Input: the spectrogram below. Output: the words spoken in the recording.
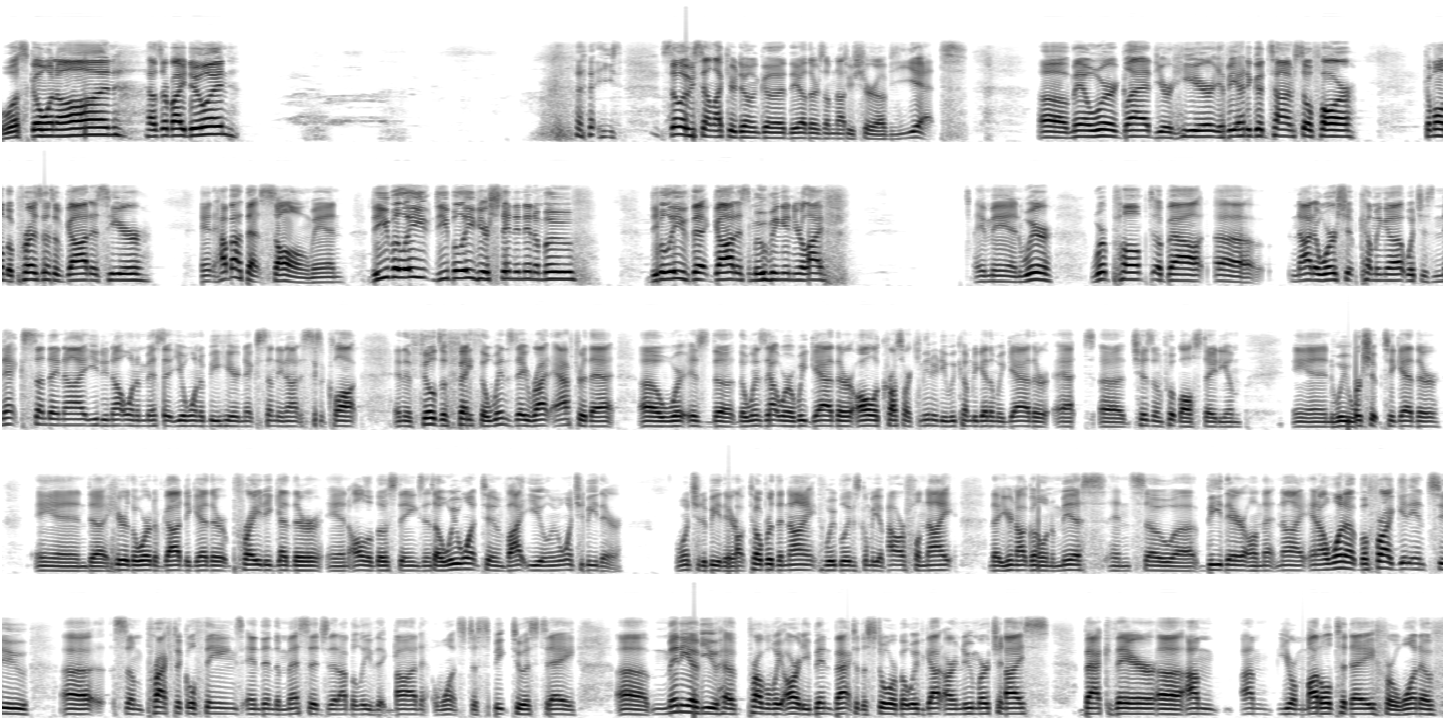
What's going on? How's everybody doing? Some of you sound like you're doing good. The others, I'm not too sure of yet. Uh, man, we're glad you're here. Have you had a good time so far? Come on, the presence of God is here. And how about that song, man? Do you believe? Do you believe you're standing in a move? Do you believe that God is moving in your life? Amen. We're we're pumped about uh, night of worship coming up, which is next Sunday night. You do not want to miss it. You'll want to be here next Sunday night at six o'clock, and then Fields of Faith the Wednesday right after that, uh, where is the the Wednesday night where we gather all across our community. We come together and we gather at uh, Chisholm Football Stadium, and we worship together and uh, hear the Word of God together, pray together, and all of those things. And so we want to invite you, and we want you to be there. We want you to be there. October the 9th, we believe it's going to be a powerful night that you're not going to miss. And so uh, be there on that night. And I want to, before I get into uh, some practical things and then the message that I believe that God wants to speak to us today. Uh, many of you have probably already been back to the store, but we've got our new merchandise back there. Uh, I'm I'm your model today for one of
